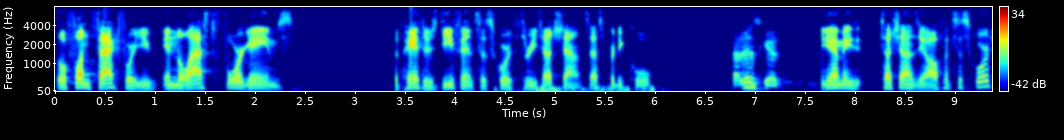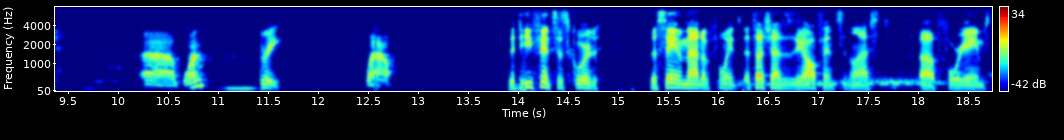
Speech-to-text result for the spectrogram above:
little fun fact for you: in the last four games, the Panthers' defense has scored three touchdowns. That's pretty cool. That is good. Do You know how many touchdowns the offense has scored? Uh, one. Three. Wow. The defense has scored the same amount of points, uh, touchdowns as the offense in the last uh, four games.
